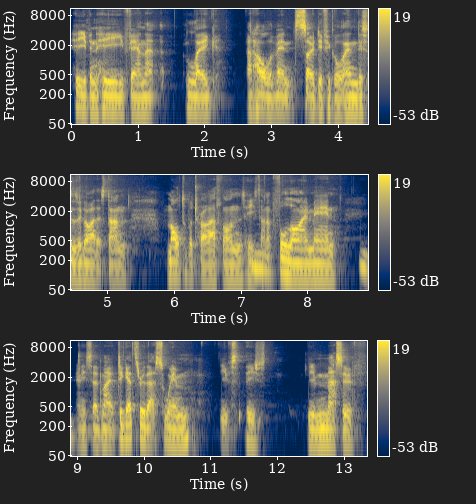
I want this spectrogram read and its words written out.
he, even he found that leg, that whole event, so difficult. And this is a guy that's done multiple triathlons. He's done a mm. full Ironman, mm. and he said, mate, to get through that swim, you've, you've, you massive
